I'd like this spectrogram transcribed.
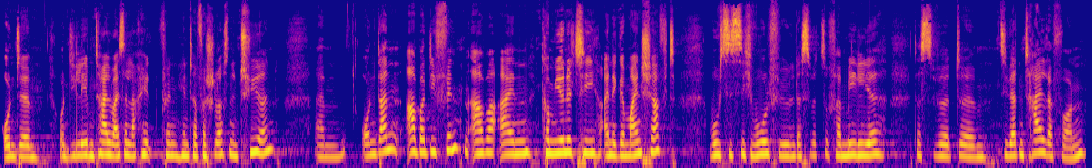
und, äh, und die leben teilweise hinter verschlossenen Türen. Ähm, und dann aber, die finden aber eine Community, eine Gemeinschaft, wo sie sich wohlfühlen. Das wird zur Familie, das wird, ähm, sie werden Teil davon.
